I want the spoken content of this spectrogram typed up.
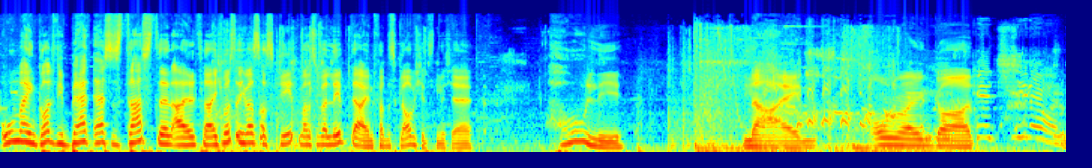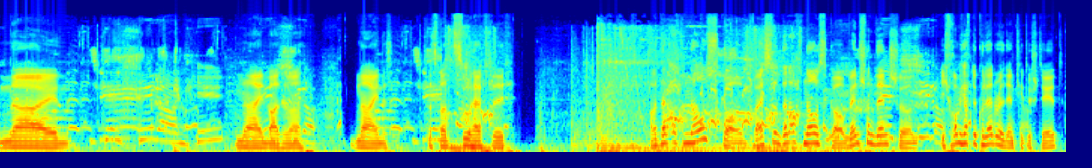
Oh mein Gott, wie badass ist das denn, Alter? Ich wusste nicht, was das geht, Mann. Das überlebt er einfach. Das glaube ich jetzt nicht, ey. Holy. Nein. Oh mein Gott. Nein. Nein, warte mal. Nein, das, das war zu heftig. Aber dann auch No-Scope, weißt du? Dann auch No-Scope. Wenn schon, denn schon. Ich freue mich auf eine Collateral, der im Titel steht.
